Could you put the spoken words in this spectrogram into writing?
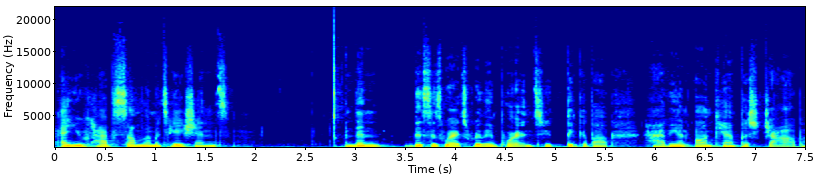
and you have some limitations, then this is where it's really important to think about having an on-campus job,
